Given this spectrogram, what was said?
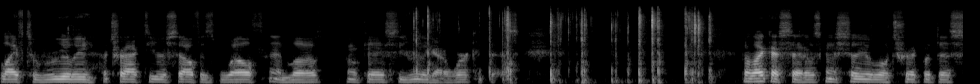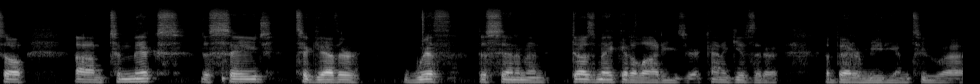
life to really attract to yourself is wealth and love. Okay, so you really got to work at this. But like I said, I was going to show you a little trick with this. So um, to mix the sage together with the cinnamon does make it a lot easier. It kind of gives it a, a better medium to uh,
